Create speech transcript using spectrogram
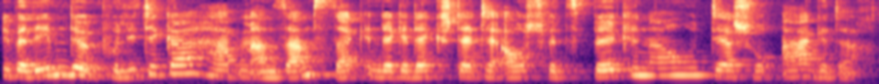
Überlebende und Politiker haben am Samstag in der Gedenkstätte Auschwitz-Birkenau der Shoah gedacht.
